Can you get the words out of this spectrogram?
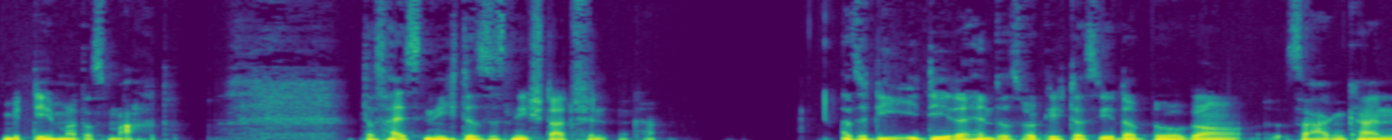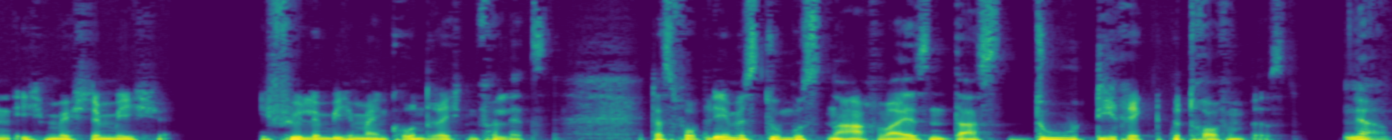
mit denen man das macht. Das heißt nicht, dass es nicht stattfinden kann. Also die Idee dahinter ist wirklich, dass jeder Bürger sagen kann, ich möchte mich, ich fühle mich in meinen Grundrechten verletzt. Das Problem ist, du musst nachweisen, dass du direkt betroffen bist. Ja.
